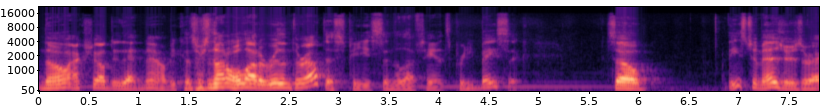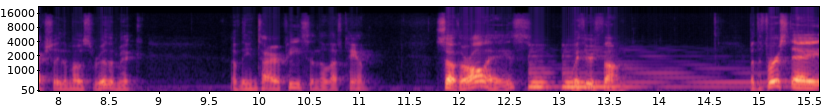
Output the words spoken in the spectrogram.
No, actually, I'll do that now because there's not a whole lot of rhythm throughout this piece in the left hand. It's pretty basic. So these two measures are actually the most rhythmic of the entire piece in the left hand. So they're all A's with your thumb. But the first A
